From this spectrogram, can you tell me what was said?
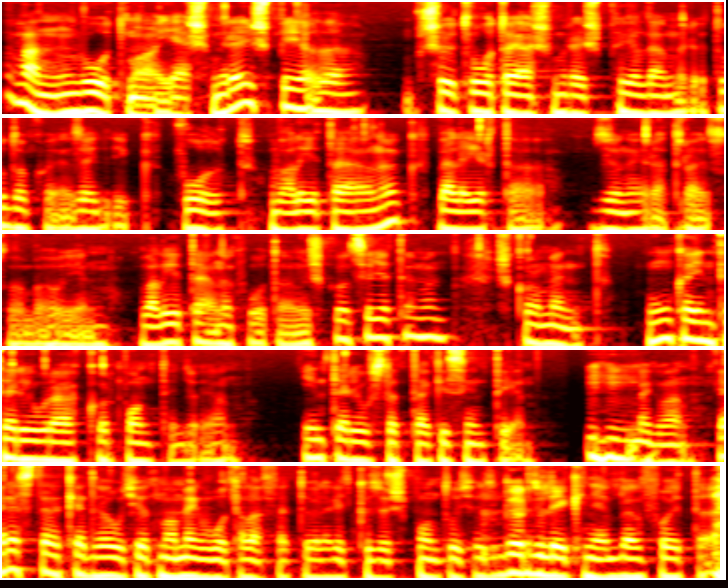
Van, volt ma ilyesmire is példa, sőt, volt olyasmire is példa, amiről tudok, hogy az egyik volt valételnök, beleírta az önéletrajzolba, hogy én valételnök voltam a Miskolc Egyetemen, és akkor ment munkainterjúra, akkor pont egy olyan interjúztatták ki szintén. Uh-huh. Meg van keresztelkedve, úgyhogy ott már meg volt alapvetőleg egy közös pont, úgyhogy gördülékenyebben folyta.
